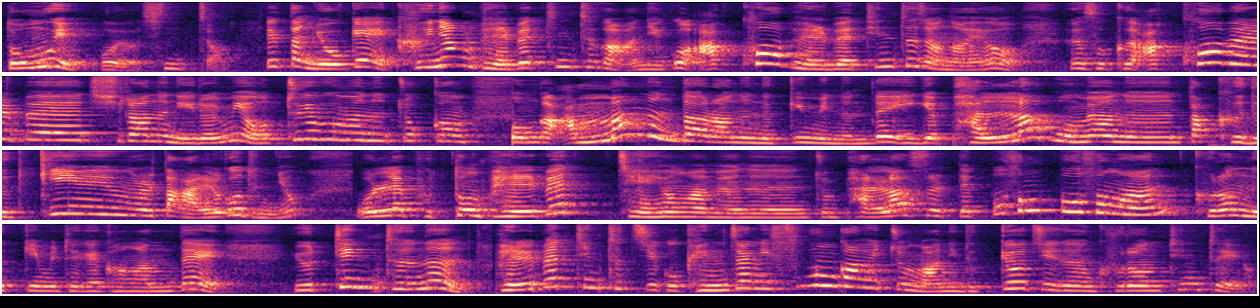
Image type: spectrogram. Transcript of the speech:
너무 예뻐요, 진짜. 일단 이게 그냥 벨벳 틴트가 아니고 아쿠아 벨벳 틴트잖아요. 그래서 그 아쿠아 벨벳이라는 이름이 어떻게 보면 은 조금 뭔가 안 맞는다라는 느낌이 있는데 이게 발라보면 은 딱 그 느낌을 딱 알거든요. 원래 보통 벨벳 제형 하면은 좀 발랐을 때 뽀송뽀송한 그런 느낌이 되게 강한데 이 틴트는 벨벳 틴트 치고 굉장히 수분감이 좀 많이 느껴지는 그런 틴트예요.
